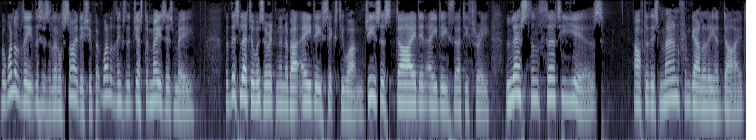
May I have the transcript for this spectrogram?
But one of the, this is a little side issue, but one of the things that just amazes me that this letter was written in about AD 61. Jesus died in AD 33, less than 30 years after this man from Galilee had died.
